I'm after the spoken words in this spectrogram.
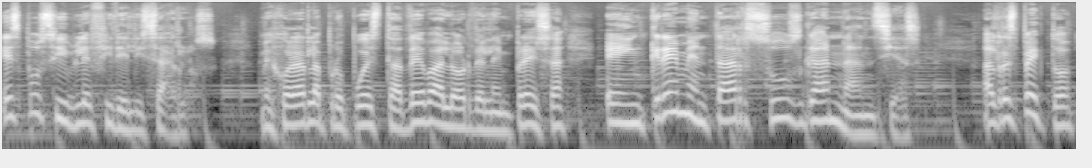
es posible fidelizarlos, mejorar la propuesta de valor de la empresa e incrementar sus ganancias. Al respecto,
